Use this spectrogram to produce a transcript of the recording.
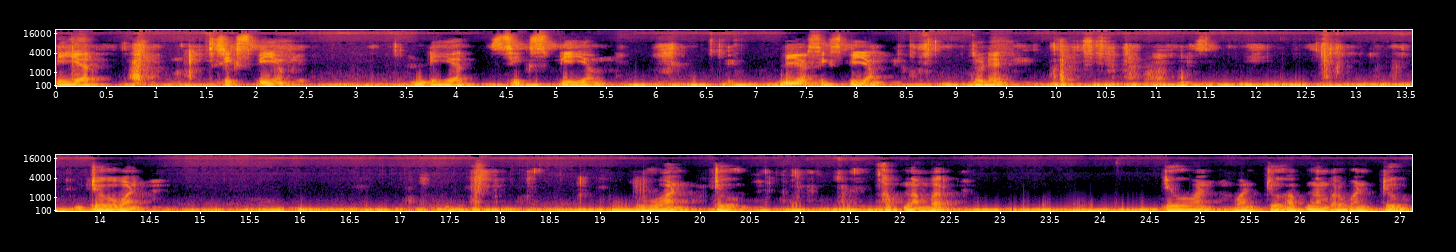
dear 6 pm dear 6 pm dear 6 pm today 2 1 1 2 up number 2 1 1 2 up number 1 2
